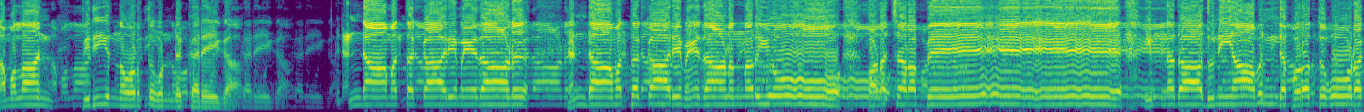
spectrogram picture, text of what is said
റമലാൻ പിരിയുന്ന ഓർത്തുകൊണ്ട് കരയുക. രണ്ടാമത്തെ കാര്യം ഏതാണ്? രണ്ടാമത്തെ കാര്യം ഏതാണെന്നറിയോ? പടച്ചറബേ ഇന്നതാ ദുനിയാവിന്റെ പുറത്തുകൂടെ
